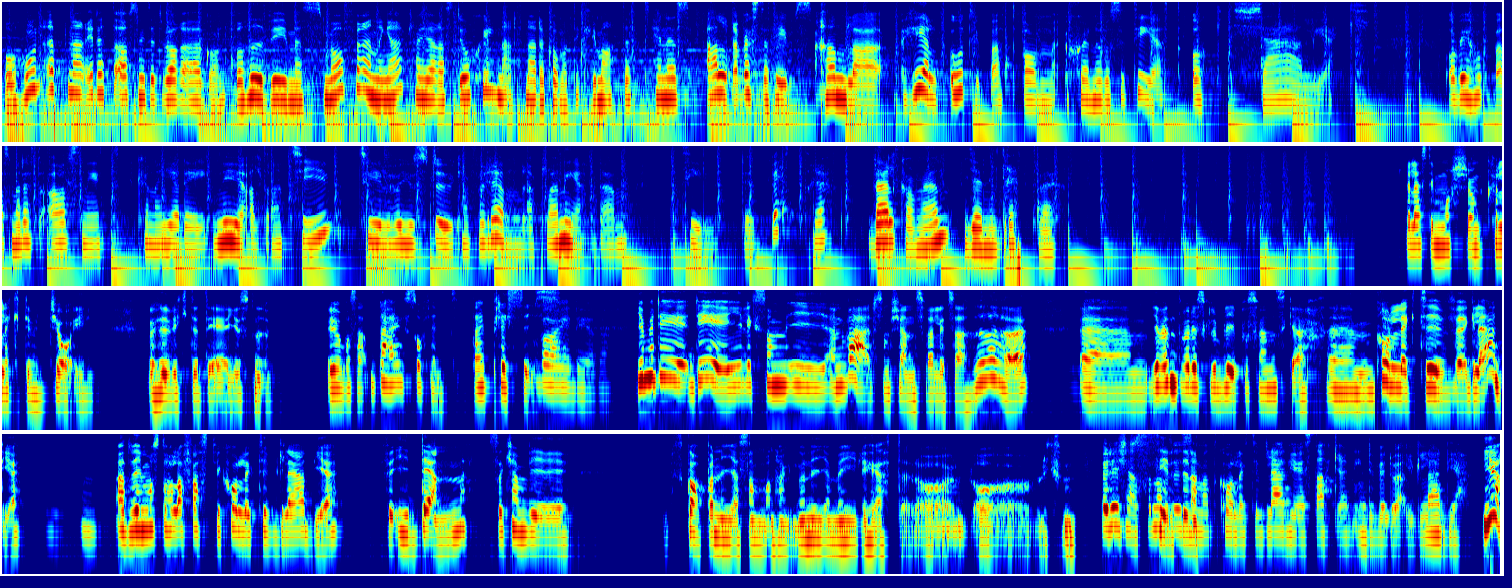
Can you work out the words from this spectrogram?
Och hon öppnar i detta avsnittet våra ögon för hur vi med små förändringar kan göra stor skillnad när det kommer till klimatet. Hennes allra bästa tips handlar helt otippat om generositet och kärlek. Och vi hoppas med detta avsnitt kunna ge dig nya alternativ till hur just du kan förändra planeten till det bättre. Välkommen Jenny Grättve. Jag läste i morse om collective joy och hur viktigt det är just nu. Och jag bara så här, det här är så fint. Det här är precis. Vad är det då? Ja men det, det är ju liksom i en värld som känns väldigt så här, Ehm, jag vet inte vad det skulle bli på svenska. Ehm, kollektiv glädje. Mm. Att vi måste hålla fast vid kollektiv glädje. För i den så kan vi skapa nya sammanhang och nya möjligheter och, Mm. och liksom, För det känns på något vis som att kollektiv glädje är starkare än individuell glädje. ja.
